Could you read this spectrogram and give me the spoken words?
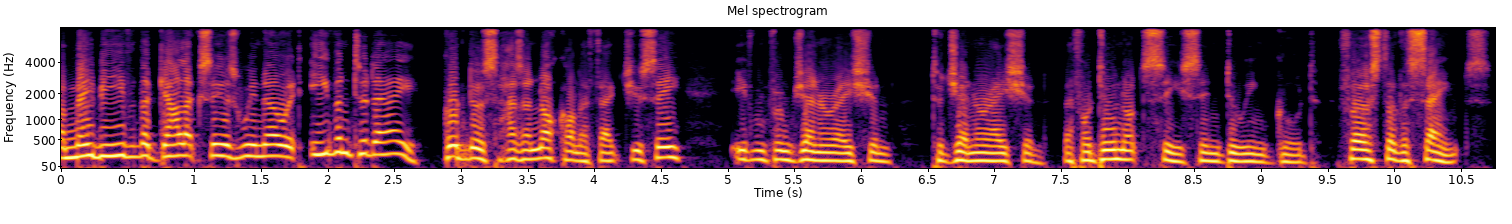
and maybe even the galaxy as we know it, even today. Goodness has a knock on effect, you see, even from generation to generation. Therefore, do not cease in doing good, first to the saints,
